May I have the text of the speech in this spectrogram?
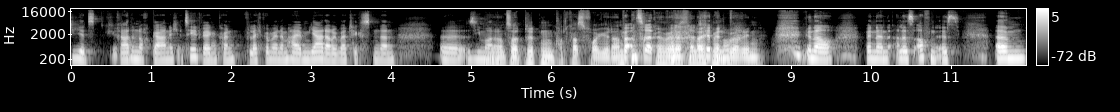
die jetzt gerade noch gar nicht erzählt werden können. Vielleicht können wir in einem halben Jahr darüber texten dann, äh, Simon. In unserer dritten Podcast-Folge dann Bei unserer, können wir da vielleicht mehr drüber reden. Genau, wenn dann alles offen ist. Ähm,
